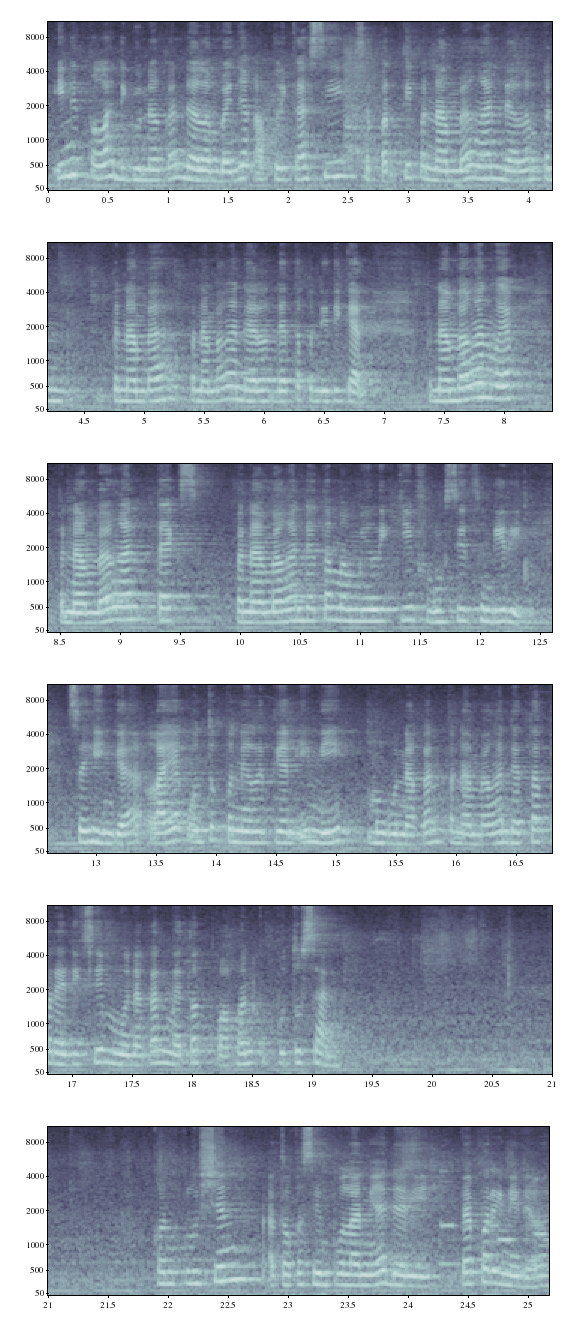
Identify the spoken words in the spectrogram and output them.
Ini telah digunakan dalam banyak aplikasi seperti penambangan dalam pen, penambah penambangan dalam data pendidikan, penambangan web, penambangan teks, penambangan data memiliki fungsi sendiri sehingga layak untuk penelitian ini menggunakan penambangan data prediksi menggunakan metode pohon keputusan. Conclusion atau kesimpulannya dari paper ini adalah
